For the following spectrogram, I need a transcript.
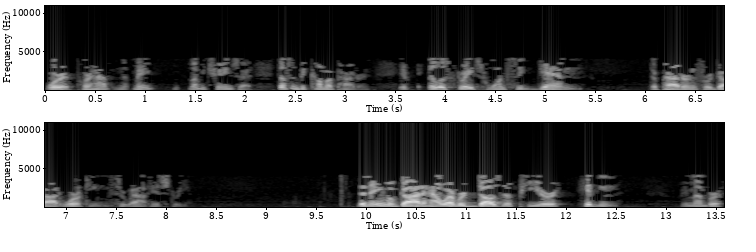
where it perhaps, may, let me change that. It doesn't become a pattern. It illustrates once again the pattern for God working throughout history. The name of God, however, does appear hidden. Remember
